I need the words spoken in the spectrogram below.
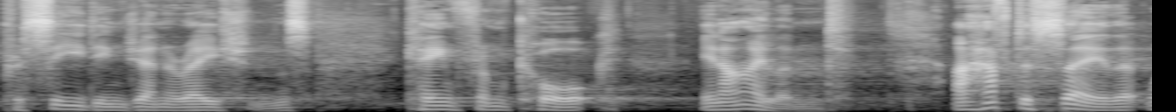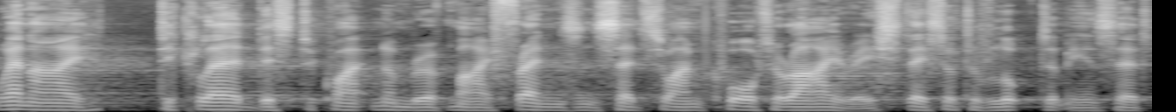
preceding generations came from Cork in Ireland. I have to say that when I declared this to quite a number of my friends and said, So I'm quarter Irish, they sort of looked at me and said,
